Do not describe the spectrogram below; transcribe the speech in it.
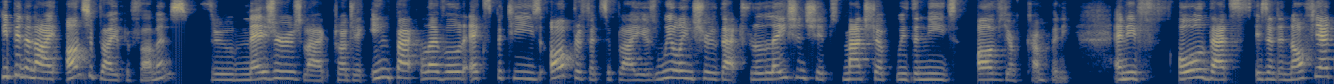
Keeping an eye on supplier performance through measures like project impact level, expertise, or preferred suppliers will ensure that relationships match up with the needs of your company. And if all that isn't enough yet,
